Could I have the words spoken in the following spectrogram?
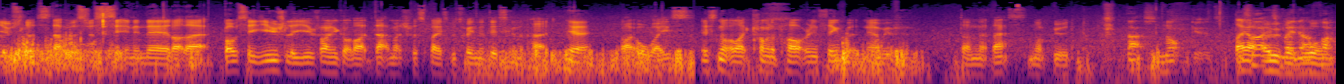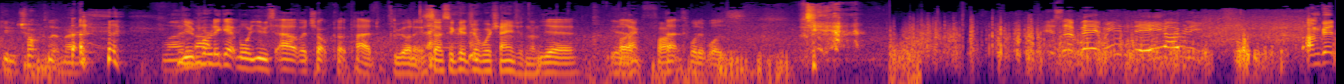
useless. That was just sitting in there like that. But obviously, usually you've only got like that much of a space between the disc and the pad. Yeah. Like always. It's not like coming apart or anything. But now we've done that. That's not good. That's not good. They it's are like it's made out of overworn. fucking chocolate, mate. Like You'd that- probably get more use out of a chocolate pad, to be honest. So it's a good job we're changing them. yeah. Yeah. Like, Thank fuck. that's what it was. It's a bit windy, holy. I'm good.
